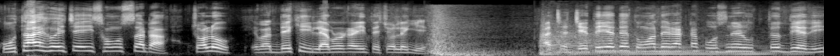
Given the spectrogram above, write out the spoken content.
কোথায় হয়েছে এই সমস্যাটা? চলো এবার দেখি ল্যাবরেটরিতে চলে গিয়ে। আচ্ছা যেতে যেতে তোমাদের একটা প্রশ্নের উত্তর দিয়ে দিই।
